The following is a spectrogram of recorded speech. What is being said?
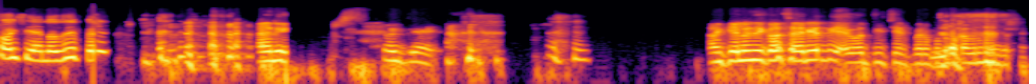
Hoy sí no sé, pero Ani. Ok. Aquí el único serio es Diego, teacher, pero porque está durmiéndose.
